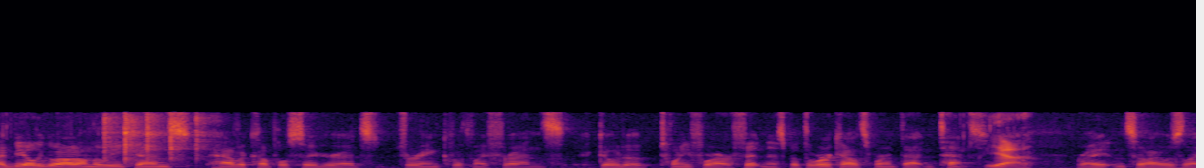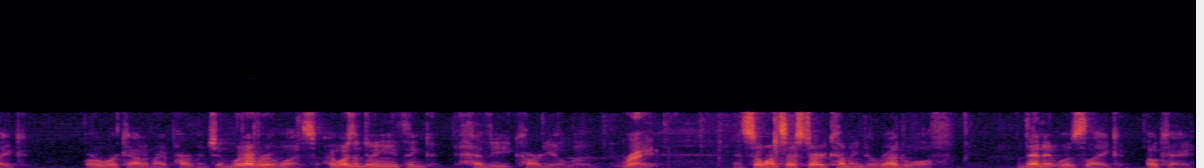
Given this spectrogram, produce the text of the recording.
I'd be able to go out on the weekends, have a couple cigarettes, drink with my friends, go to 24-hour fitness, but the workouts weren't that intense, Yeah. right? And so I was like, or work out at my apartment gym, whatever it was. I wasn't doing anything heavy cardio load. Right. And so once I started coming to Red Wolf, then it was like, okay,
